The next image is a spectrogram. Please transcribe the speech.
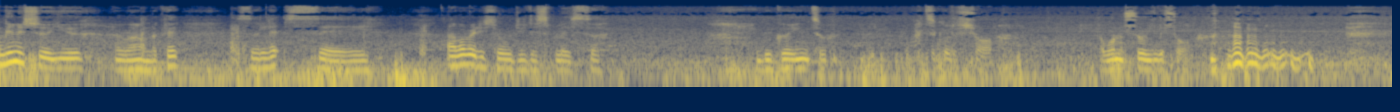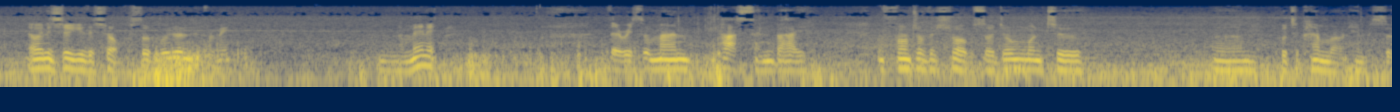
I'm gonna show you around, okay? So let's say I've already showed you this place, so you'll be going to a particular shop. I want to show you the shop. I want to show you the shop. So hold on for me. In a minute, there is a man passing by in front of the shop, so I don't want to um, put a camera on him. So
